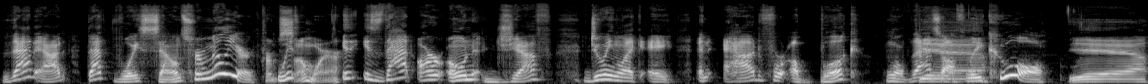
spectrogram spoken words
that ad, that voice sounds familiar. From With- somewhere. Is that our own Jeff doing like a an ad for a book? Well, that's Yeah. awfully cool. Yeah,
